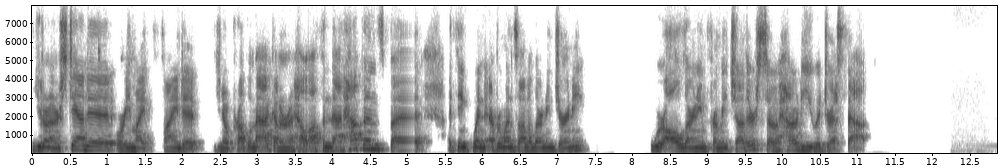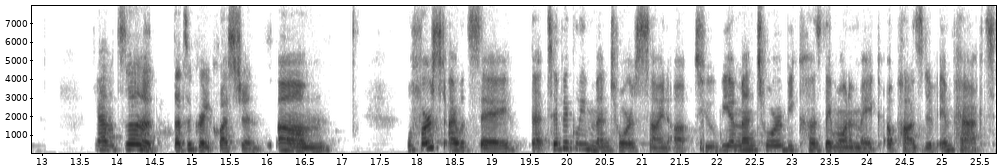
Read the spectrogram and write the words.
you don't understand it, or you might find it, you know, problematic. I don't know how often that happens, but I think when everyone's on a learning journey, we're all learning from each other. So how do you address that? Yeah, that's a that's a great question. Um, well, first, I would say that typically mentors sign up to be a mentor because they want to make a positive impact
